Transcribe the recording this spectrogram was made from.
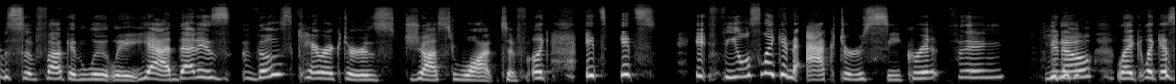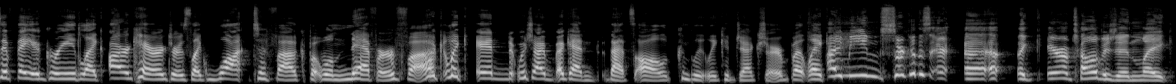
Absolutely. Yeah, that is those characters just want to like it's it's it feels like an actor's secret thing. You know? like like as if they agreed like our characters like want to fuck but will never fuck. Like and which I again that's all completely conjecture, but like I mean, circa this uh, like era of television, like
